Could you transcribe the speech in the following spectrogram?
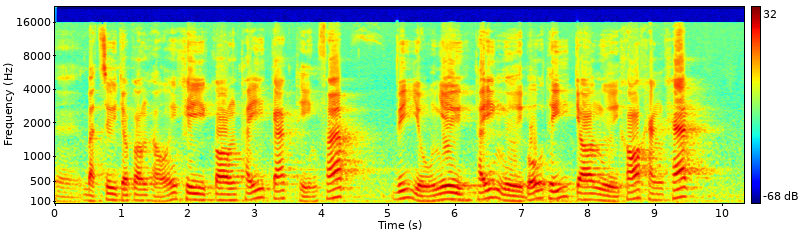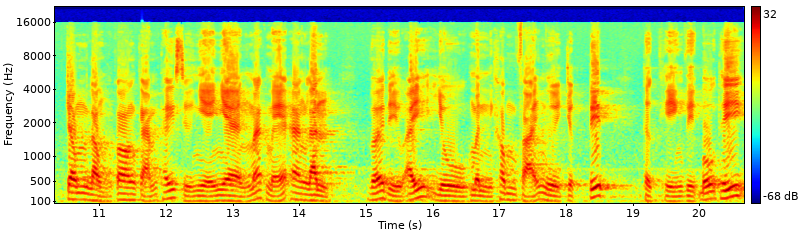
Ờ, bạch sư cho con hỏi, khi con thấy các thiện pháp, ví dụ như thấy người bố thí cho người khó khăn khác, trong lòng con cảm thấy sự nhẹ nhàng, mát mẻ, an lành. Với điều ấy, dù mình không phải người trực tiếp thực hiện việc bố thí,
